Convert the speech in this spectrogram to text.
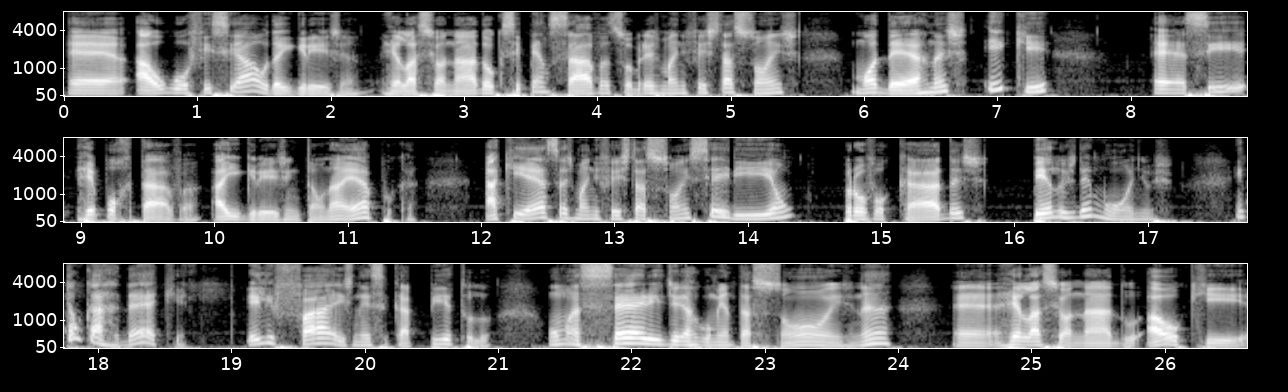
é, algo oficial da igreja, relacionado ao que se pensava sobre as manifestações modernas e que é, se reportava à igreja, então, na época, a que essas manifestações seriam provocadas pelos demônios. Então, Kardec ele faz nesse capítulo uma série de argumentações né, é, relacionado ao que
